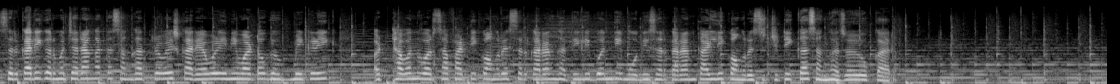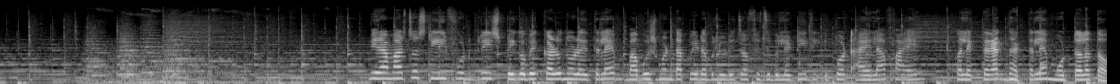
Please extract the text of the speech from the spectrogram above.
सरकारी कर्मचाऱ्यांक आता संघात प्रवेश कार्यावळींनी वांटो घेवंक मेकळीक. अठ्ठावन्न वर्सां फाटीं काँग्रेस सरकारान घातिल्ली बंदी मोदी सरकारान काडली काँग्रेसीची टिका संघाचो येवकार मिरामारचो स्टील फूट ब्रिज बेगोबेग काडून उडयतले. बाबूश म्हणटा पीडब्ल्यूडीचो फिजिबिलिटी रिपोर्ट आयला फायल कलेक्टराक धाडटले मोडटलो तो.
